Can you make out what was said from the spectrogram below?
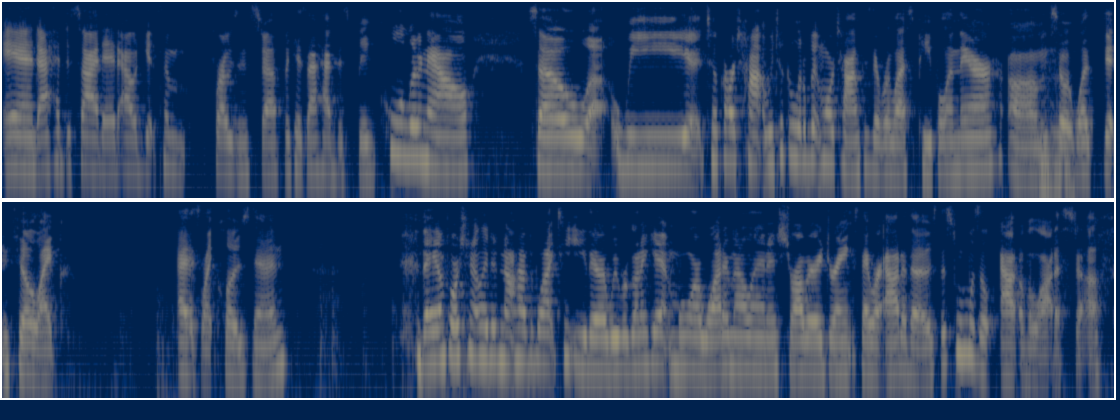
and I had decided I would get some frozen stuff because I had this big cooler now. So uh, we took our time. We took a little bit more time because there were less people in there. Um, so Mhm. it was didn't feel like as like closed in. They unfortunately did not have the black tea either. We were going to get more watermelon and strawberry drinks. They were out of those. This one was out of a lot of stuff.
